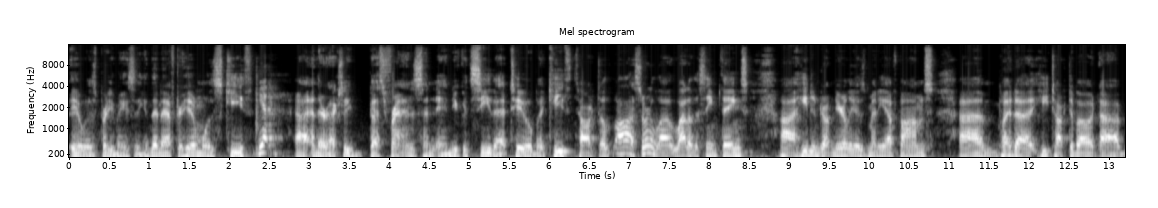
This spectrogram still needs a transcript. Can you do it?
it was pretty amazing. And then after him was Keith. Yep. Uh, and they're actually best friends, and, and you could see that too. But Keith talked a, uh, sort of a lot of the same things. Uh, he didn't drop nearly as many f bombs, um, but uh, he talked about uh,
